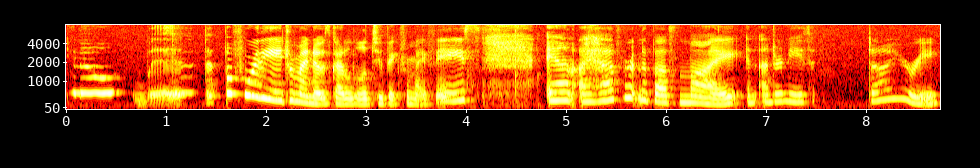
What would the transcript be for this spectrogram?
you know, before the age where my nose got a little too big for my face. And I have written above my and underneath diary.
